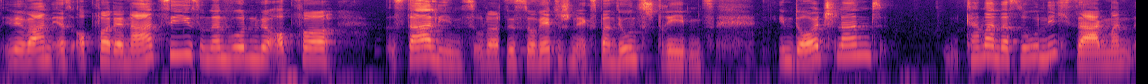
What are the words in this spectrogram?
wir waren erst Opfer der Nazis und dann wurden wir Opfer Stalins oder des sowjetischen Expansionsstrebens. In Deutschland kann man das so nicht sagen. Man,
